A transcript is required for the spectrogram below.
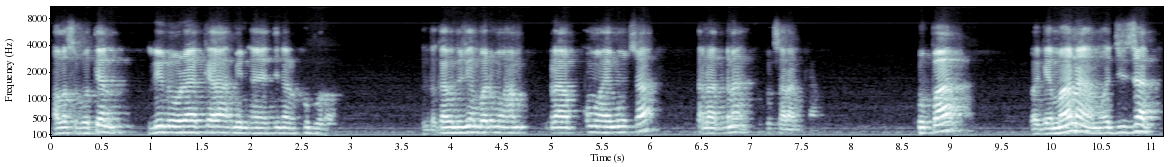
Allah sebutkan linuraka min ayatin al-kubra. Untuk kami tunjukkan kepada Muhammad Wahai Musa, tanda-tanda kebesaran kami. Rupa bagaimana mukjizat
